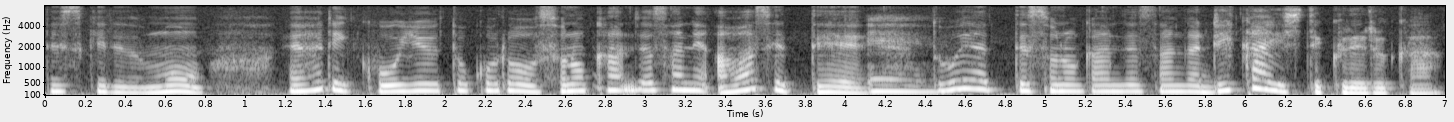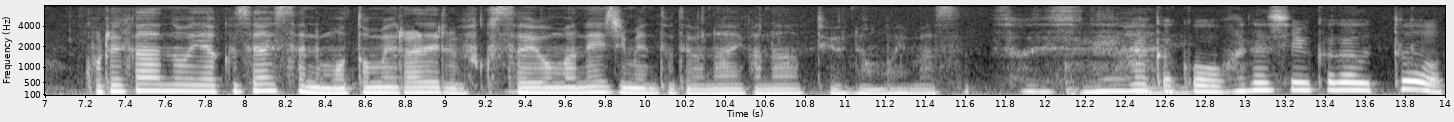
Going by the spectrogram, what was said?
ですけれどもやはりこういうところをその患者さんに合わせて、どうやってその患者さんが理解してくれるかこれがあの薬剤師さんに求められる副作用マネジメントではないかなというふうに思います。そうですね。はい、なんかこうお話伺うと、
